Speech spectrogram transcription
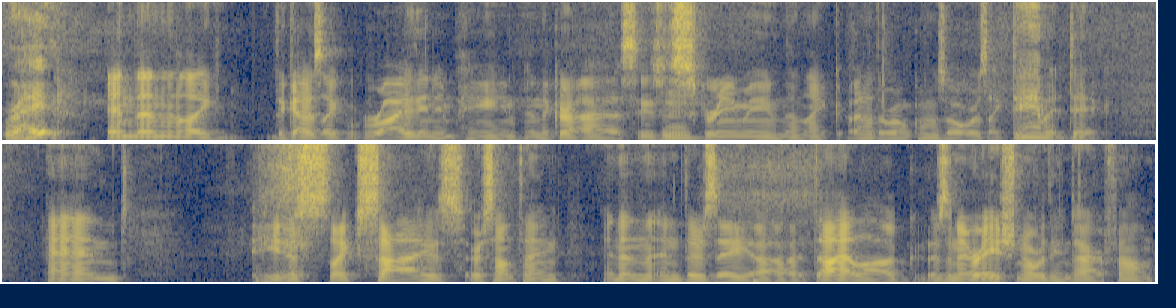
Right. and then like the guy's like writhing in pain in the grass. He's Mm. just screaming. Then like another woman comes over. Is like, "Damn it, Dick!" And he just like sighs or something. And then and there's a uh, dialogue. There's a narration over the entire film.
